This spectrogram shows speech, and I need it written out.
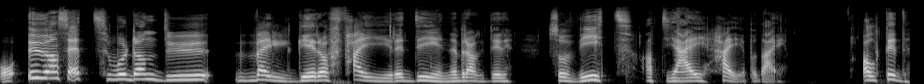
Og uansett hvordan du velger å feire dine bragder, så vit at jeg heier på deg. Alltid.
